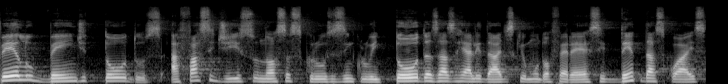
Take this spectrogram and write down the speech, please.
pelo bem de todos. A face disso, nossas cruzes incluem todas as realidades que o mundo oferece, dentro das quais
